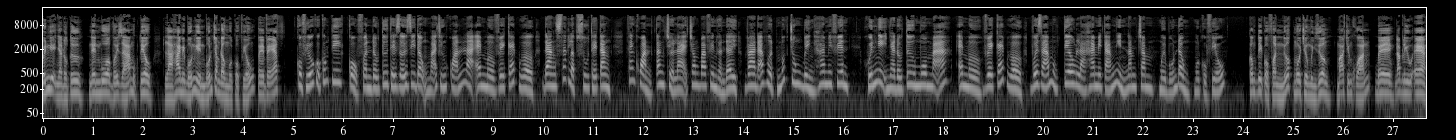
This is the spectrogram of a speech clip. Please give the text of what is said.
khuyến nghị nhà đầu tư nên mua với giá mục tiêu là 24.400 đồng một cổ phiếu PVS. Cổ phiếu của công ty cổ phần đầu tư thế giới di động mã chứng khoán là MVKG đang xác lập xu thế tăng, thanh khoản tăng trở lại trong 3 phiên gần đây và đã vượt mức trung bình 20 phiên. Khuyến nghị nhà đầu tư mua mã MVKG với giá mục tiêu là 28.514 đồng một cổ phiếu. Công ty cổ phần nước môi trường Bình Dương, mã chứng khoán BWE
